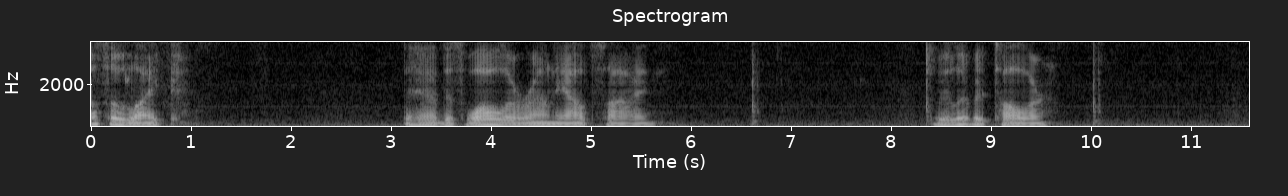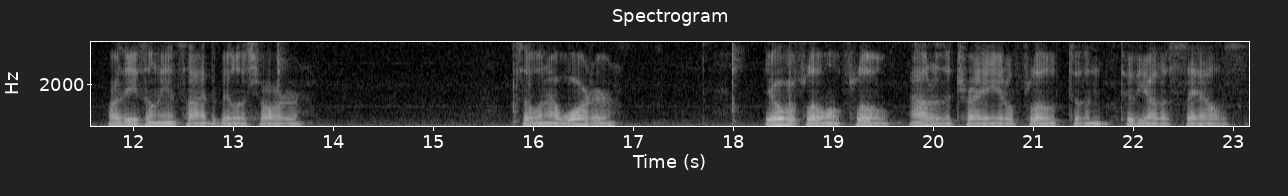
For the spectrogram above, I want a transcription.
Also like to have this wall around the outside to be a little bit taller or these on the inside to be a little shorter. So when I water, the overflow won't flow out of the tray, it'll flow to the, to the other cells.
